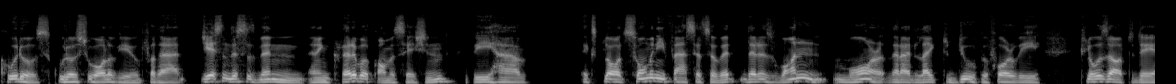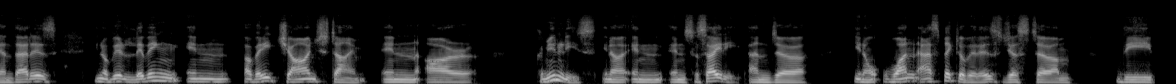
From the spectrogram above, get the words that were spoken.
kudos, kudos to all of you for that. Jason, this has been an incredible conversation. We have explored so many facets of it. There is one more that I'd like to do before we close out today, and that is, you know, we're living in a very charged time in our communities, you know, in in society, and uh, you know, one aspect of it is just um, the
